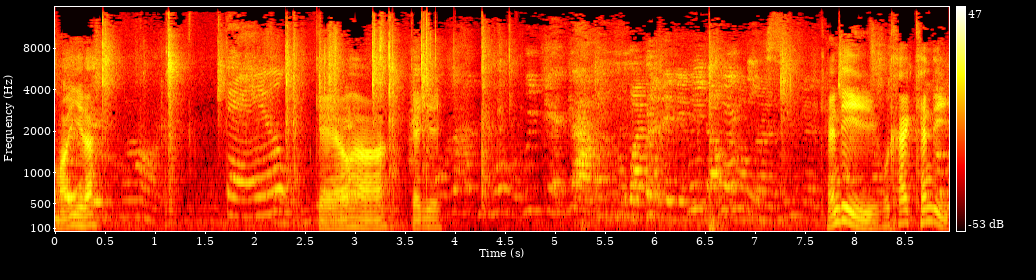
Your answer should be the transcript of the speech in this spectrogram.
Mở gì đó? Kẹo kẹo hả kẹo gì candy what kind of candy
